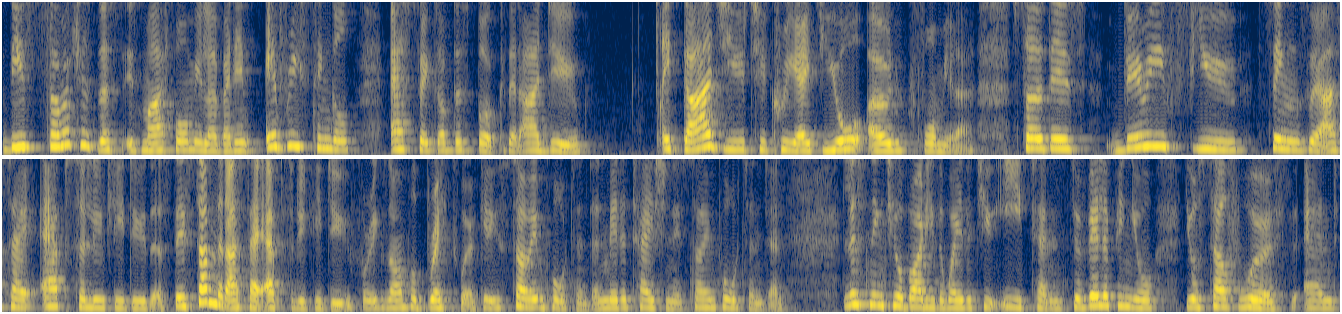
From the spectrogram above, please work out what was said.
these so much as this is my formula, but in every single aspect of this book that I do, it guides you to create your own formula. So there's very few things where I say absolutely do this. There's some that I say absolutely do. For example, breath work. It is so important and meditation is so important and listening to your body the way that you eat and developing your your self-worth and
